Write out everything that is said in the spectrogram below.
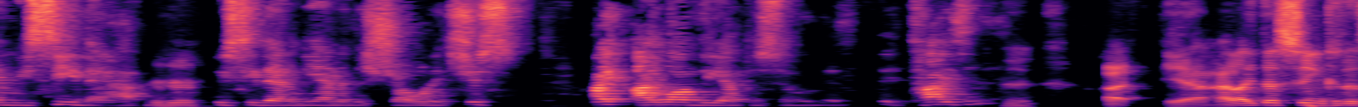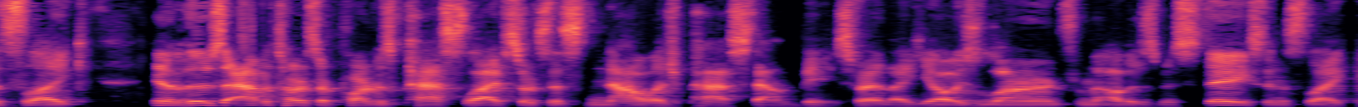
and we see that. Mhm. We see that in the end of the show. And it's just I, I love the episode. It, it ties it in. Uh, yeah, I like this scene because it's like you know those avatars are part of his past life, so it's this knowledge passed down base, right? Like you always learn from the other's mistakes, and it's like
